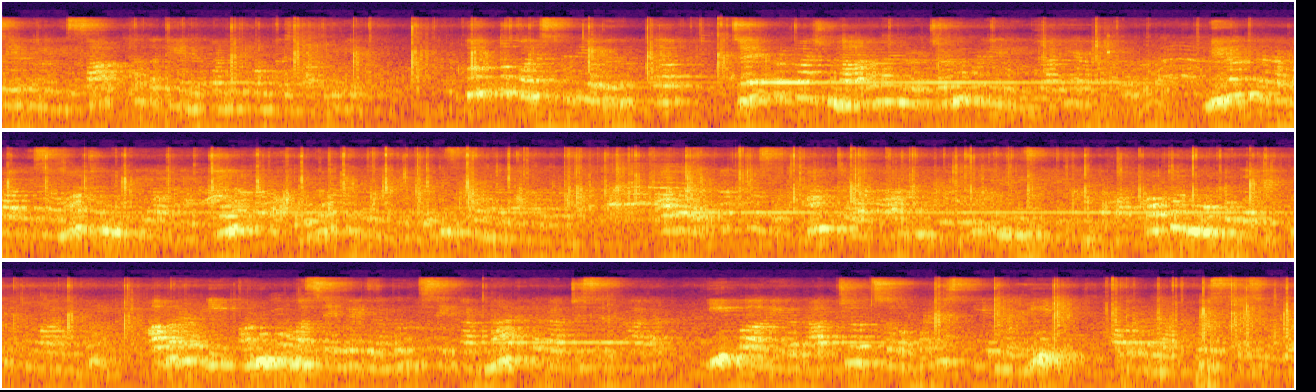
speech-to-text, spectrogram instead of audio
ಸೇವೆಯಲ್ಲಿ ಸಾರ್ಥಕತೆಯನ್ನು ಕಂಡುಕೊಂಡವರಿಗೆ ತುರ್ತು ಪರಿಸ್ಥಿತಿಯ ವಿರುದ್ಧ ಜಯಪ್ರಕಾಶ್ ನಾರಾಯಣರ ಚಳುವಳಿಯಲ್ಲಿ ಭಾಗಿಯಾಗಿದ್ದರು. ನಿರಂತರವಾಗಿ ಸಮಾಜಮುಖಿಯಾಗಿ ಜನಪರ ಹೋರಾಟಗಳಲ್ಲಿ ತೊಡಗಿಸಿಕೊಂಡವರಾದರು ಅವರ ತತ್ವ ಸಿದ್ಧಾಂತಗಳ ಪಾಲನೆಗೆ ಅನುಪಮ ಸೇವೆಯನ್ನು ಗುರುತಿಸಿ ಕರ್ನಾಟಕ ರಾಜ್ಯ ಸರ್ಕಾರ ಈ ಬಾರಿಯ ರಾಜ್ಯೋತ್ಸವ ಪ್ರಶಸ್ತಿಯನ್ನು ನೀಡಿ ಅವರನ್ನು ಪುರಸ್ಕರಿಸಿದೆ.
